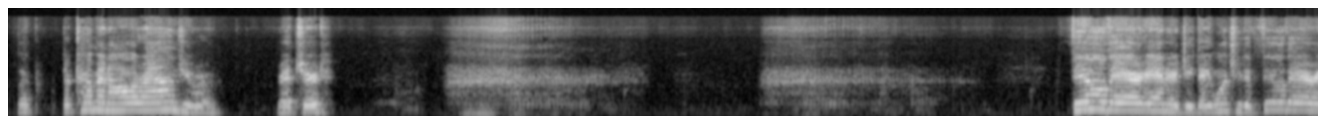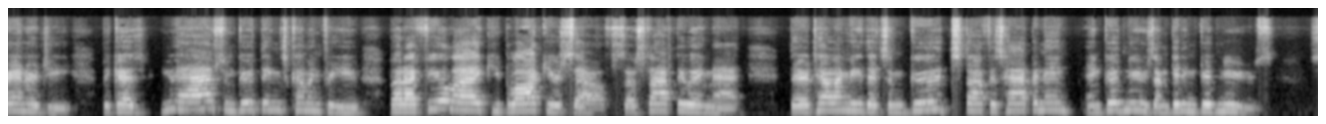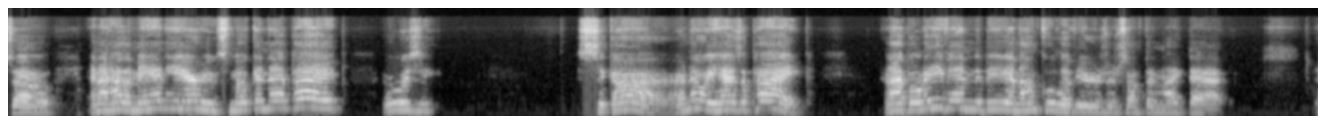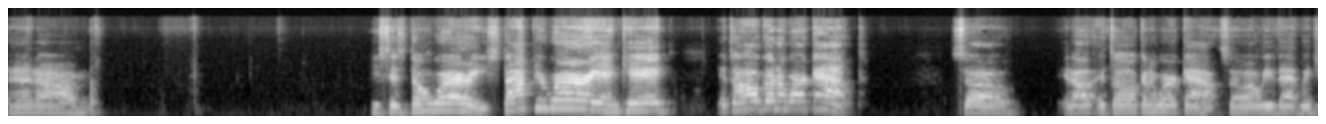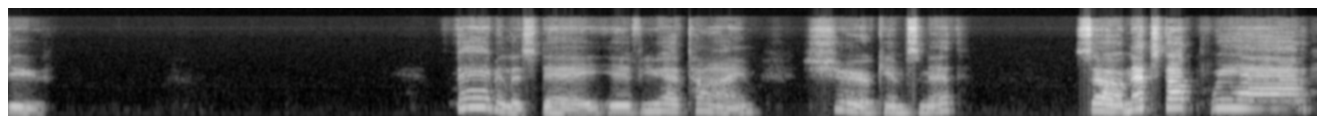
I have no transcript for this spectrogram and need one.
Look, they're coming all around you, Richard. Feel their energy. They want you to feel their energy because you have some good things coming for you. But I feel like you block yourself. So stop doing that. They're telling me that some good stuff is happening and good news. I'm getting good news. So, and I have a man here who's smoking that pipe. Or was he? Cigar. Oh, no, he has a pipe. And I believe him to be an uncle of yours or something like that. And, um, he says, Don't worry. Stop your worrying, kid. It's all going to work out. So it all it's all going to work out. So I'll leave that with you. Fabulous day. If you have time. Sure, Kim Smith. So next up we have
